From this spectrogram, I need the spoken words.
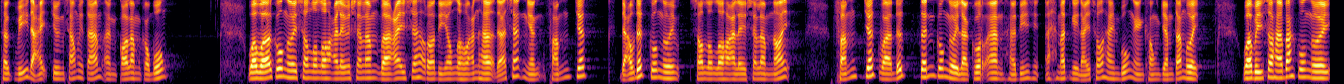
thật vĩ đại, chương 68, anh có 5 câu 4. Và vợ của người sallallahu alaihi wasallam bà Aisha radiyallahu anha đã xác nhận phẩm chất đạo đức của người sallallahu alaihi wasallam nói phẩm chất và đức tính của người là Quran. Hadith Ahmad ghi lại số 24080 và vị sahabat của người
